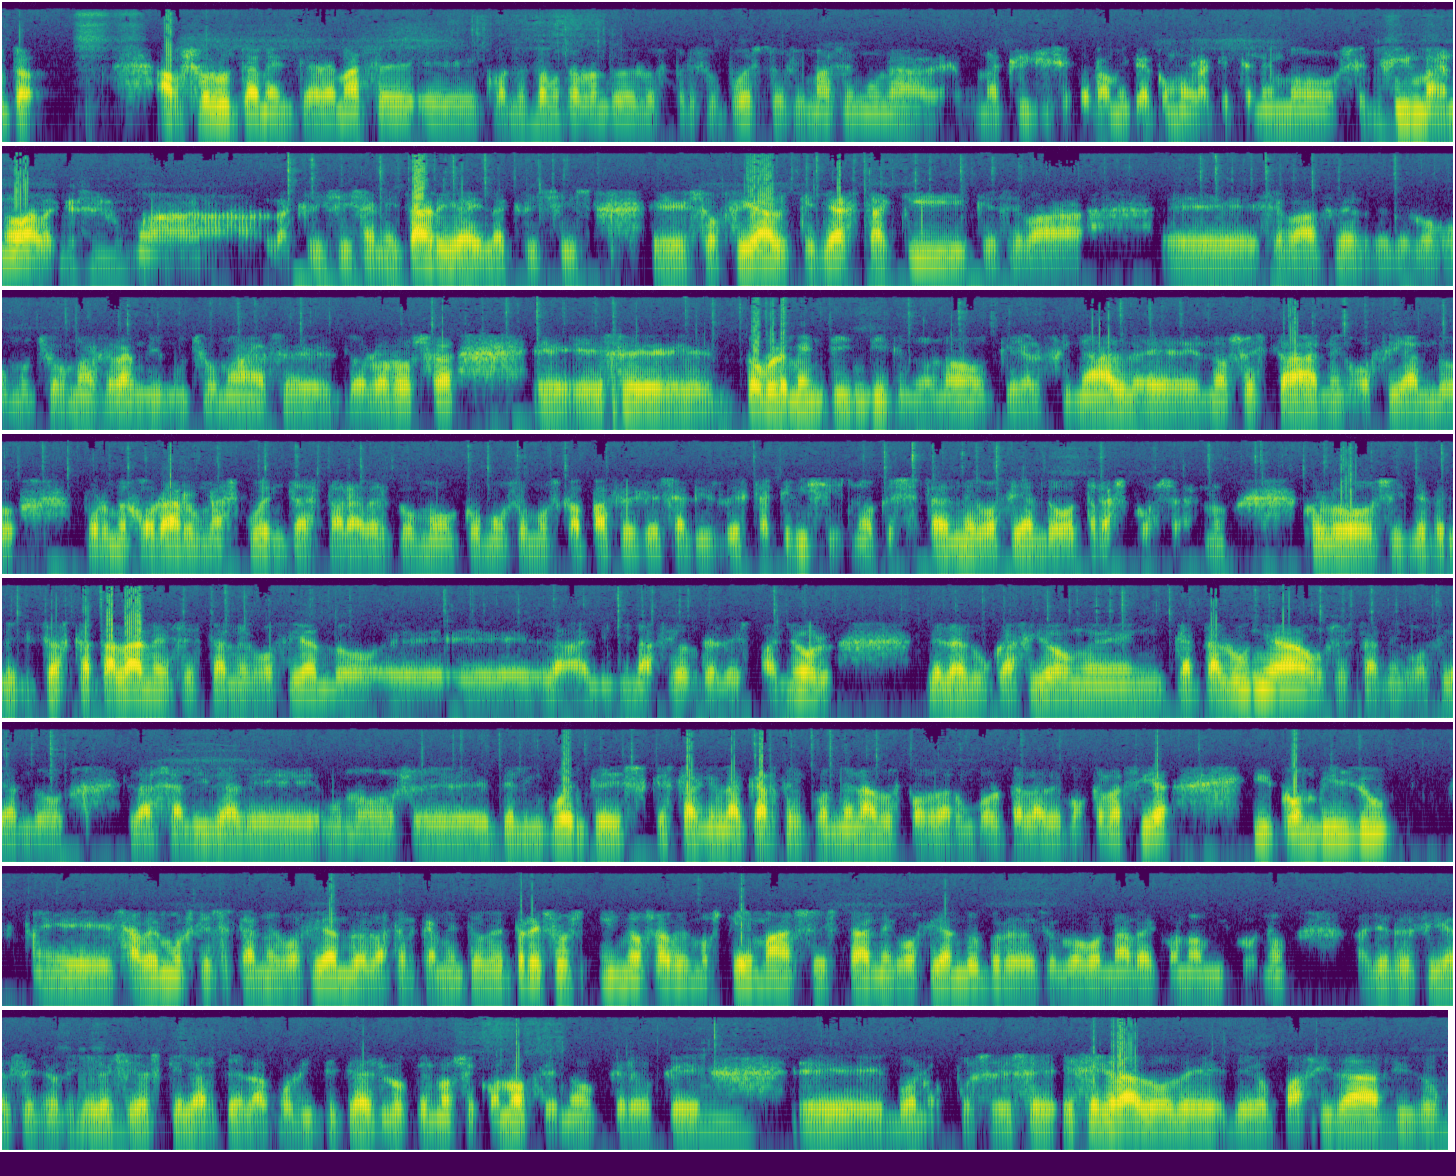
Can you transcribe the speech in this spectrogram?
absolutamente. Además, eh, cuando estamos hablando de los presupuestos y más en una, una, crisis económica como la que tenemos encima, ¿no? a la que se suma la crisis sanitaria y la crisis social que ya está aquí y que se va eh, se va a hacer desde luego mucho más grande y mucho más eh, dolorosa, eh, es doblemente indigno, ¿no? Que al final no se está negociando por mejorar unas cuentas para ver cómo, cómo somos capaces de salir de esta crisis, ¿no? Que se están negociando otras cosas, ¿no? Con los independentistas catalanes se está negociando la eliminación del español de la educación en Cataluña o se está negociando la salida de unos eh, delincuentes que están en la cárcel condenados por dar un golpe a la democracia y con Bildu eh, sabemos que se está negociando el acercamiento de presos y no sabemos qué más se está negociando, pero desde luego nada económico, ¿no? Ayer decía el señor Iglesias que el arte de la política es lo que no se conoce, ¿no? Creo que, mm. eh, bueno, pues ese, ese grado de, opacidad y de,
